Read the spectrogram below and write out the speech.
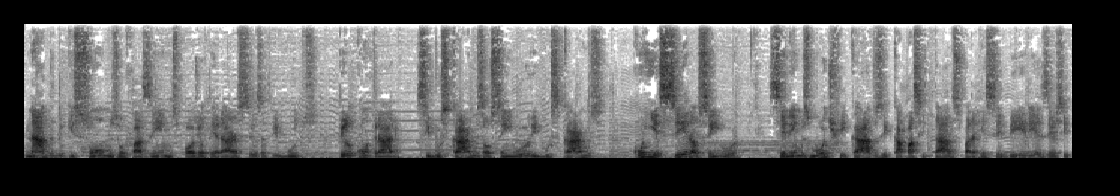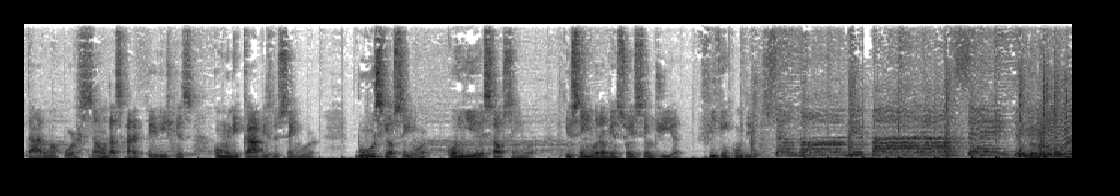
Nada do que somos ou fazemos pode alterar seus atributos. Pelo contrário, se buscarmos ao Senhor e buscarmos conhecer ao Senhor, seremos modificados e capacitados para receber e exercitar uma porção das características comunicáveis do Senhor. Busque ao Senhor, conheça ao Senhor. Que o Senhor abençoe seu dia. Fiquem com Deus. Lord.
